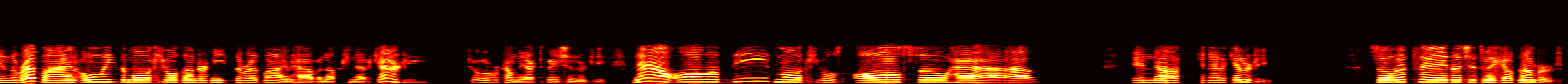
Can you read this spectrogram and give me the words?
in the red line, only the molecules underneath the red line have enough kinetic energy to overcome the activation energy. Now all of these molecules also have enough kinetic energy. So let's say, let's just make up numbers.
